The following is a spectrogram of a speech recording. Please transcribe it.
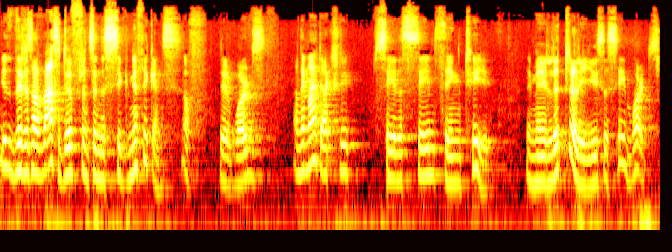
There is a vast difference in the significance of their words, and they might actually say the same thing to you. They may literally use the same words,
